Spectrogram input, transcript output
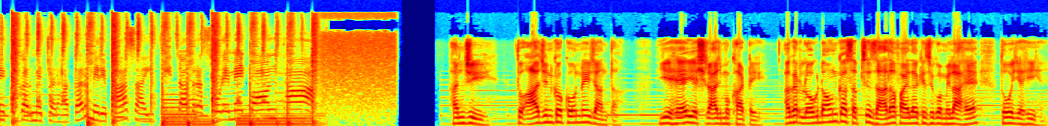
तूने कुकर में चढ़ाकर मेरे पास आई थी, तब रसोड़े में कौन था? हाँ जी तो आज इनको कौन नहीं जानता? ये है यशराज मुखाटे। अगर लॉकडाउन का सबसे ज़्यादा फ़ायदा किसी को मिला है तो वो यही है।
